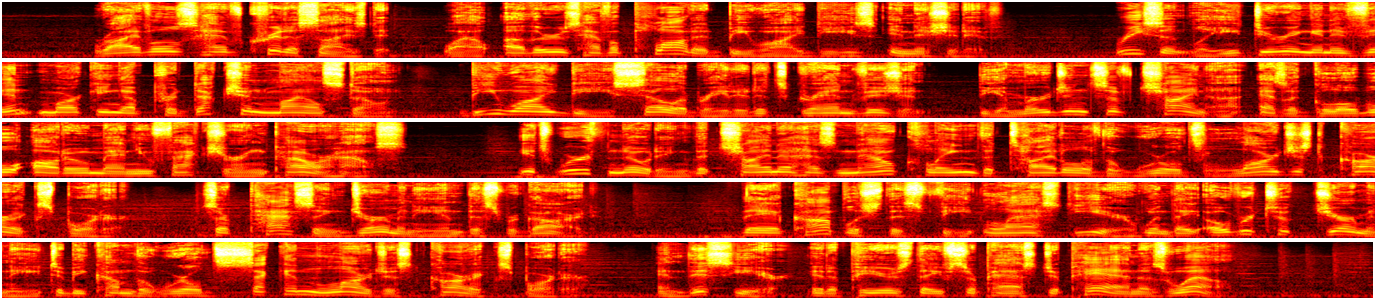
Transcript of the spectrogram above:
Rivals have criticized it, while others have applauded BYD's initiative. Recently, during an event marking a production milestone, BYD celebrated its grand vision, the emergence of China as a global auto manufacturing powerhouse. It's worth noting that China has now claimed the title of the world's largest car exporter, surpassing Germany in this regard. They accomplished this feat last year when they overtook Germany to become the world's second largest car exporter. And this year, it appears they've surpassed Japan as well.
